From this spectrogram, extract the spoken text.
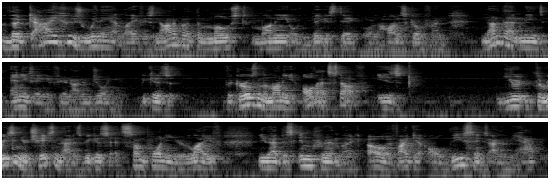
the guy who's winning at life is not about the most money or the biggest dick or the hottest girlfriend. None of that means anything if you're not enjoying it because the girls and the money, all that stuff is you're the reason you're chasing that is because at some point in your life you had this imprint like, oh, if I get all these things, I'm gonna be happy.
